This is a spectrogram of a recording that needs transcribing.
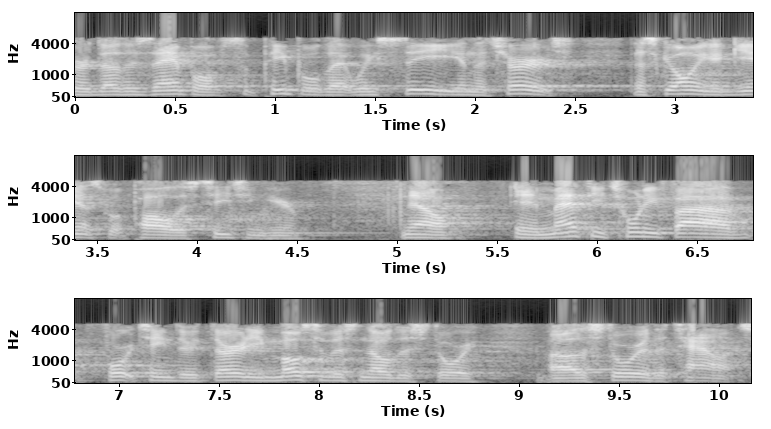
or the example of some people that we see in the church that's going against what Paul is teaching here. Now, in Matthew 25, 14 through 30, most of us know this story, uh, the story of the talents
